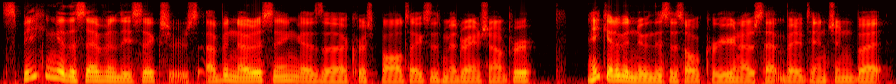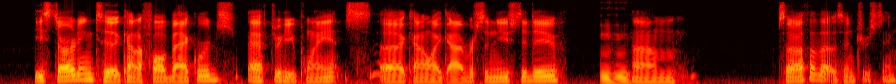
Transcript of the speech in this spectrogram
Speaking of the 76ers, I've been noticing as uh, Chris Paul takes his mid-range jumper, he could have been doing this his whole career and I just haven't paid attention, but he's starting to kind of fall backwards after he plants, uh, kind of like Iverson used to do. hmm Um, so I thought that was interesting.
